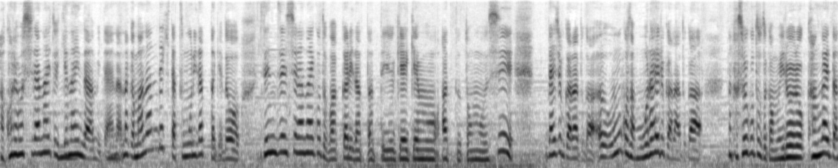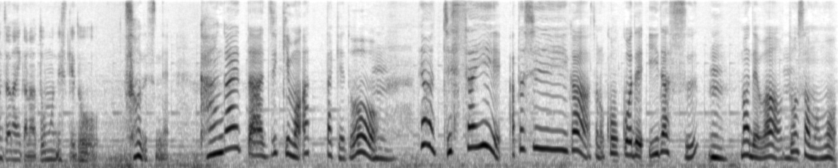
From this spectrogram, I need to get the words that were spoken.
あこれも知らないといけないんだみたいな、なんか学んできたつもりだったけど全然知らないことばっかりだったっていう経験もあったと思うし大丈夫かなとかあおむこさんもらえるかなとかなんかそういうこととかもいろいろ考えたんじゃないかなと思うんですけど。そうですね。考えた時期もあったけど、うん。でも実際私がその高校で言い出すうん。まではお父様も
